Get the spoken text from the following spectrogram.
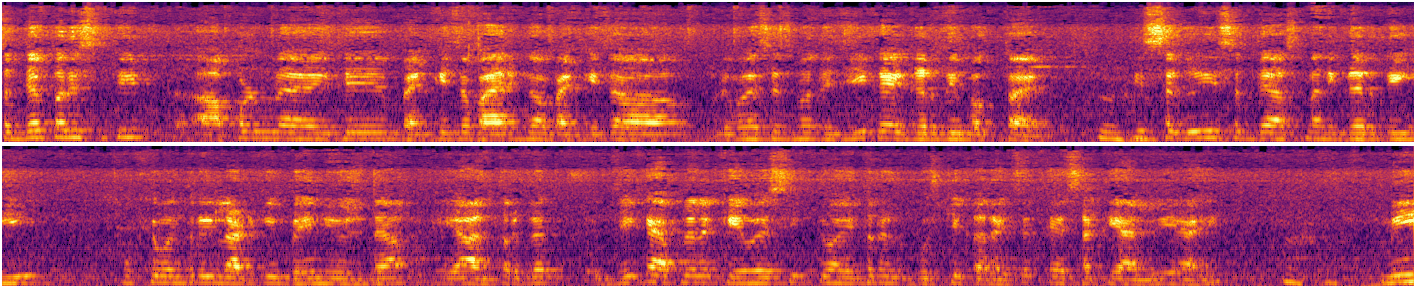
सध्या परिस्थितीत आपण इथे बँकेच्या बाहेर किंवा बँकेच्या प्रिमायसेसमध्ये जी काही गर्दी बघताय ती सगळी सध्या असणारी गर्दी ही मुख्यमंत्री लाडकी बहीण योजना या अंतर्गत जे काही आपल्याला केवायसी किंवा इतर गोष्टी करायच्या त्यासाठी आलेली आहे. मी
